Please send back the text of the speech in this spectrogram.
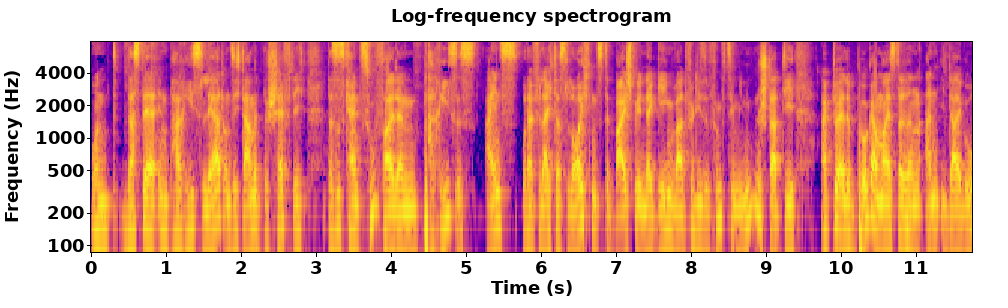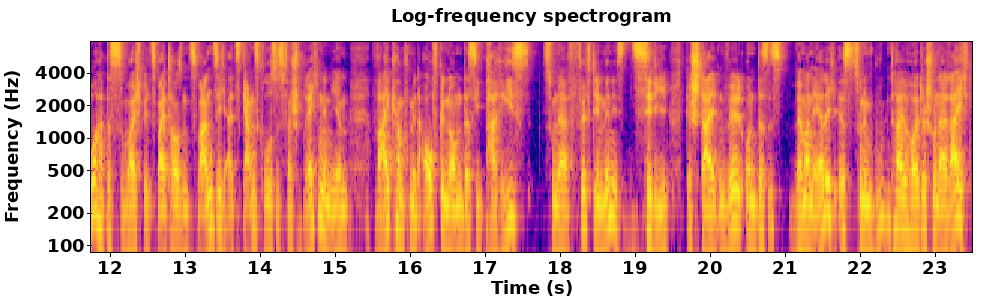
Und dass der in Paris lehrt und sich damit beschäftigt, das ist kein Zufall, denn Paris ist eins oder vielleicht das leuchtendste Beispiel in der Gegenwart für diese 15-Minuten-Stadt. Die aktuelle Bürgermeisterin Anne Hidalgo hat das zum Beispiel 2020 als ganz großes Versprechen in ihrem Wahlkampf mit aufgenommen, dass sie Paris zu einer 15-Minute-City gestalten will. Und das ist, wenn man ehrlich ist, zu einem guten Teil heute schon erreicht.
